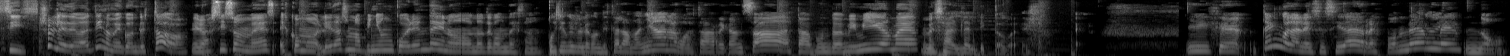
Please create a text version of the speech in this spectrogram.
decís? Yo le debatí y no me contestó. Pero así son, ¿ves? Es como le das una opinión coherente y no, no te contestan. Cuestión que yo le contesté a la mañana cuando estaba recansada, estaba a punto de mimirme. Me salta el TikTok de ella. Y dije, ¿tengo la necesidad de responderle? No.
